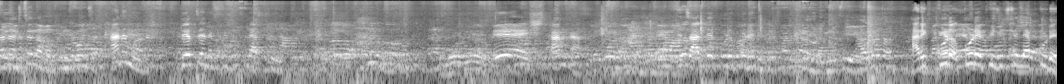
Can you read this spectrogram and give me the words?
फिजिक्सचं ना. मग तुमचं हा ना मग तेच आहे ना फिजिक्स लॅब ए थांब ना. हे चालले पुढे पुढे. अरे कुठं कुठे फिजिक्स लॅब कुठे?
